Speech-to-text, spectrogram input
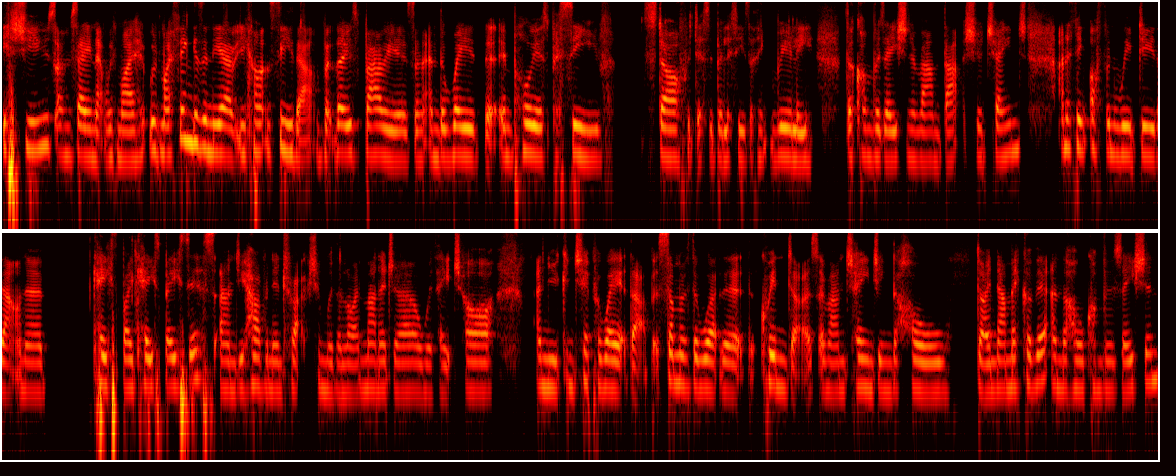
issues i'm saying that with my with my fingers in the air you can't see that but those barriers and, and the way that employers perceive staff with disabilities i think really the conversation around that should change and i think often we do that on a case by case basis and you have an interaction with a line manager or with HR and you can chip away at that. But some of the work that, that Quinn does around changing the whole dynamic of it and the whole conversation,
